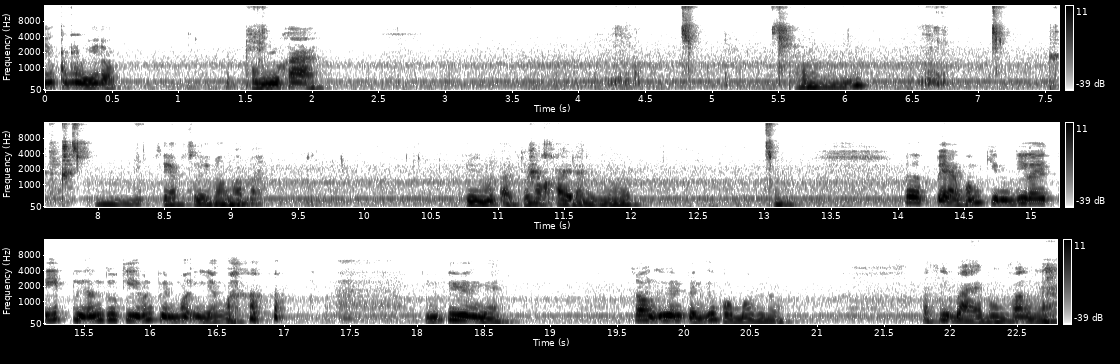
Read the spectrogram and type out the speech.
ยู่คู่มือนี่ดอกผมอยู่ค่าอืมอืม แสบสวยพี่องมากปะนี่มันอาจจะมาไข่แล้วนี่พี่น้องเออแปลกผมกินที่ไรติดเหลืองทุกทีมันเป็นเพราะอีหยังวะกินเอื้องไงช่องเอื่นเป็นคือผมบ่พี่น้องอธิบายผมฟังเนี่ย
